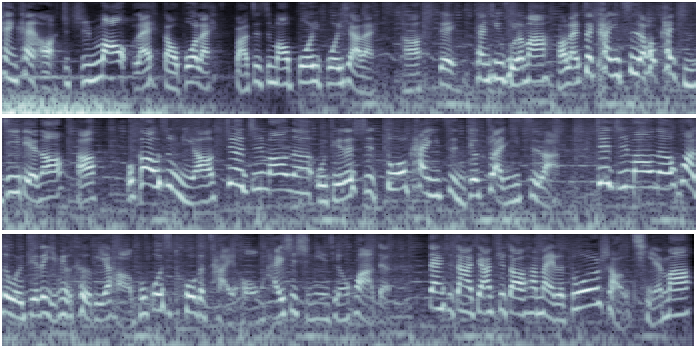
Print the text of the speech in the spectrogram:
看看啊，这只猫，来导播来把这只猫播一播一下来。好，对，看清楚了吗？好，来再看一次，然后看仔细一点哦。好，我告诉你哦，这只猫呢，我觉得是多看一次你就赚一次啦。这只猫呢，画的我觉得也没有特别好，不过是拖个彩虹，还是十年前画的。但是大家知道它卖了多少钱吗？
